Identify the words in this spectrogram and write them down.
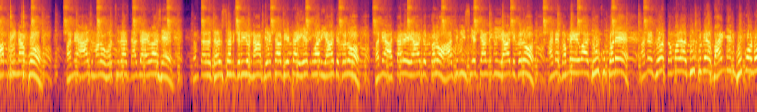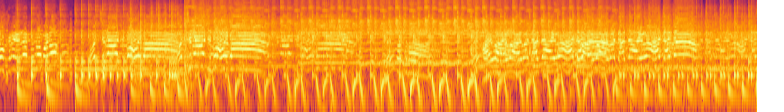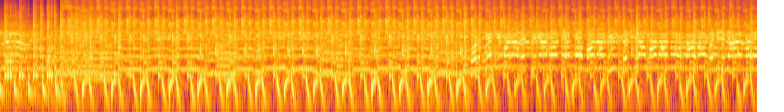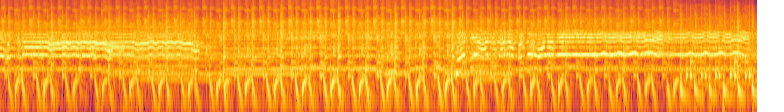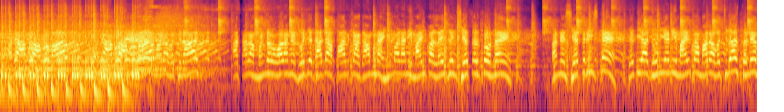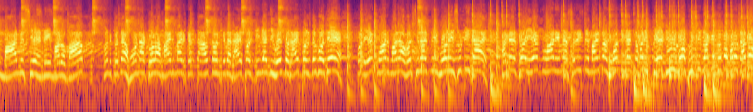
વાપરી નાખો. અને આજ મારો વચરાજ દાદા આવ્યા છે. તમ તારે દર્શન કરી ના, બેઠા બેઠા એકવાર યાદ કરો. અને અત્યારે યાદ કરો. હાજરી છે ત્યાં લગી યાદ કરો. અને ગમે એવા દુઃખ પડે, અને જો તમારા દુઃખને ભાંગીને ભૂકો ન કરે, એને મંડળવાળાને જોજે દાદા પારકા ગામના હિમાળાની માલપા લઈ જઈને છેતરતો નહીં. અને છેતરીશ ને તેથી આ દુનિયાની માલપા મારા વચરા તને માનશે નહીં, મારો બાપ. પણ કદાચ હોના ટોળા માર માર કરતા આવતા હોય ને કદાચ રાઇફલ ટીંગાતી હોય તો રાઇફલ દગો દે. પણ એક વાર મારા વચરાજની ગોળી છૂટી જાય અને જો એક વાર એના શરીરની માલપા પહોંચી જાય તમારી પેઢી ન ખુશી રાખે તો મારો દાદો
